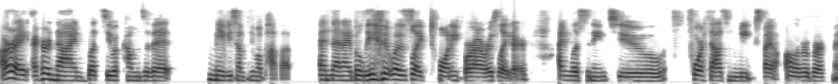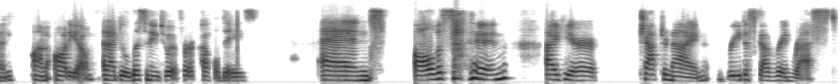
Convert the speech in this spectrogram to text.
all right, I heard nine. Let's see what comes of it. Maybe something will pop up. And then I believe it was like 24 hours later, I'm listening to 4,000 Weeks by Oliver Burkeman on audio. And I'd been listening to it for a couple days. And all of a sudden, I hear chapter nine, rediscovering rest.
